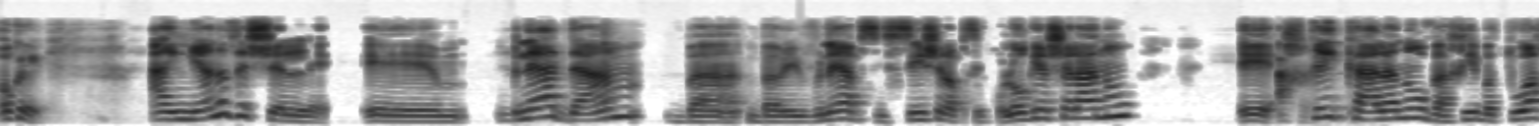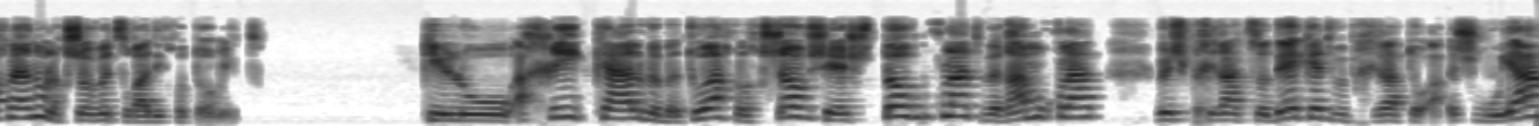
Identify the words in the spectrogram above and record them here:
אוקיי, העניין הזה של אה, בני אדם במבנה הבסיסי של הפסיכולוגיה שלנו, אה, הכי קל לנו והכי בטוח לנו לחשוב בצורה דיכוטומית. כאילו, הכי קל ובטוח לחשוב שיש טוב מוחלט ורע מוחלט, ויש בחירה צודקת ובחירה שגויה,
